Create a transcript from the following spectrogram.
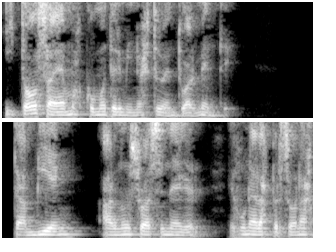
Y todos sabemos cómo terminó esto eventualmente. También Arnold Schwarzenegger es una de las personas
